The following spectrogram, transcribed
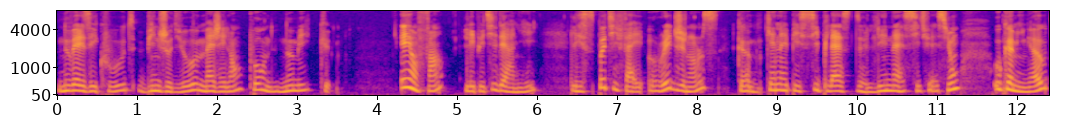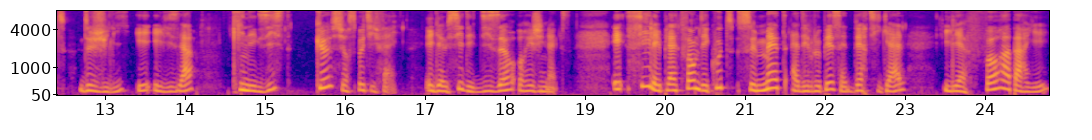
Nouvelles Écoutes, Binge Audio, Magellan, pour ne nommer que. Et enfin, les petits derniers, les Spotify Originals, comme Canapé 6 places de Lena Situation ou Coming Out de Julie et Elisa, qui n'existent que sur Spotify. il y a aussi des Deezer Originals. Et si les plateformes d'écoute se mettent à développer cette verticale, il y a fort à parier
